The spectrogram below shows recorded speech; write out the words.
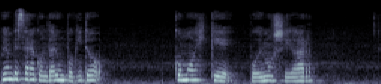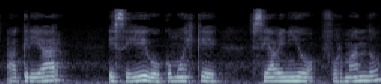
Voy a empezar a contar un poquito cómo es que podemos llegar a crear ese ego, cómo es que se ha venido formando.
